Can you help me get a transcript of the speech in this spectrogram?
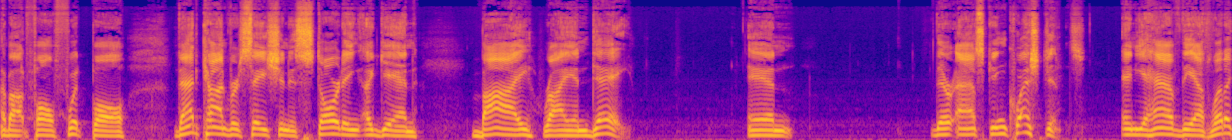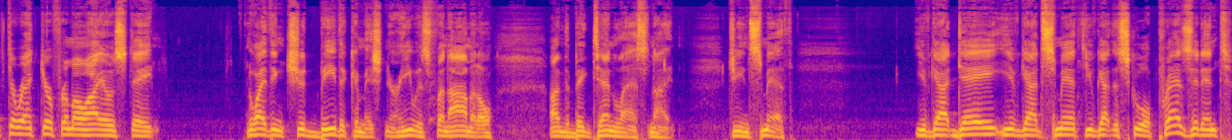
about fall football, that conversation is starting again by Ryan Day. And they're asking questions. And you have the athletic director from Ohio State, who I think should be the commissioner. He was phenomenal on the Big Ten last night, Gene Smith. You've got Day, you've got Smith, you've got the school president.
